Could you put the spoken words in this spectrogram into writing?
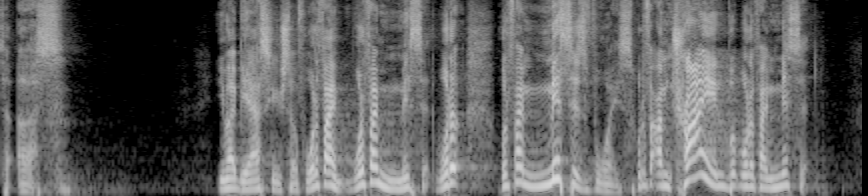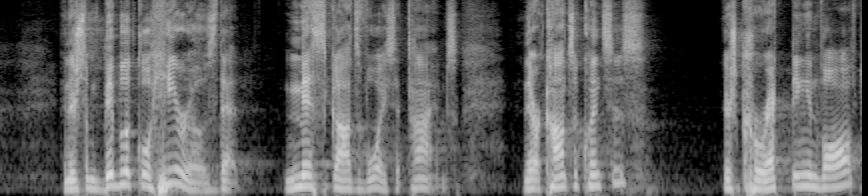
to us? You might be asking yourself, what if I what if I miss it? What if what if I miss his voice? What if I'm trying, but what if I miss it? And there's some biblical heroes that miss God's voice at times. There are consequences there's correcting involved.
